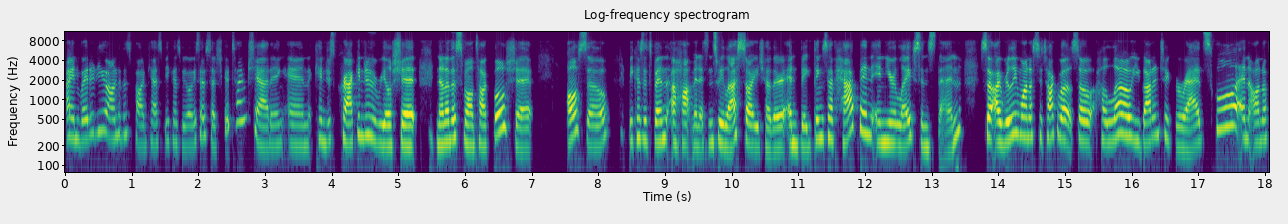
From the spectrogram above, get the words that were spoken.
I invited you onto this podcast because we always have such a good time chatting and can just crack into the real shit, none of the small talk bullshit. Also, because it's been a hot minute since we last saw each other and big things have happened in your life since then. So, I really want us to talk about. So, hello, you got into grad school and on a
